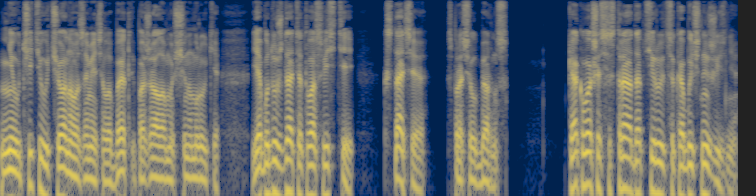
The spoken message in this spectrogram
«Не учите ученого», — заметила Бет и пожала мужчинам руки. «Я буду ждать от вас вестей. Кстати», — спросил Бернс, — «как ваша сестра адаптируется к обычной жизни?»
